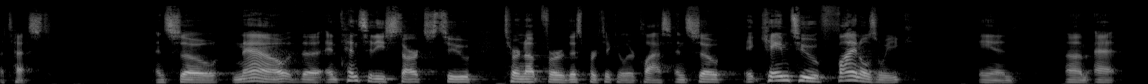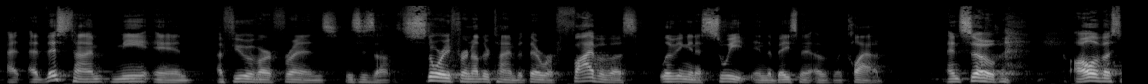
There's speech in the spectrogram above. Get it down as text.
a test. And so now the intensity starts to turn up for this particular class. And so it came to finals week. And um, at, at, at this time, me and a few of our friends. This is a story for another time, but there were five of us living in a suite in the basement of McLeod. And so all of us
